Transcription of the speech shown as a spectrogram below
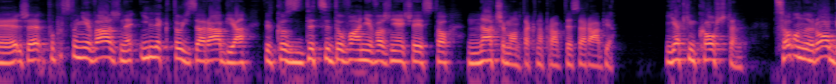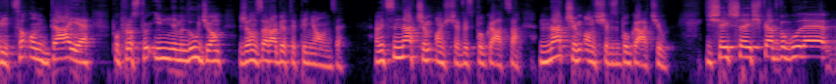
e, że po prostu nieważne ile ktoś zarabia, tylko zdecydowanie ważniejsze jest to, na czym on tak naprawdę zarabia. Jakim kosztem? Co on robi, co on daje po prostu innym ludziom, że on zarabia te pieniądze. A więc na czym on się wzbogaca? Na czym on się wzbogacił? Dzisiejszy świat w ogóle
